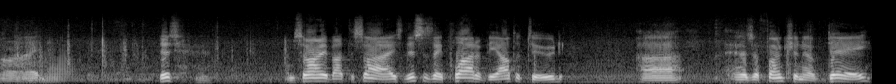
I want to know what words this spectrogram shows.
All right. This, I'm sorry about the size. This is a plot of the altitude uh, as a function of day.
